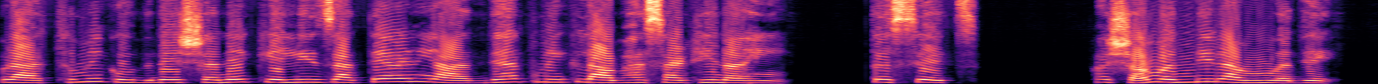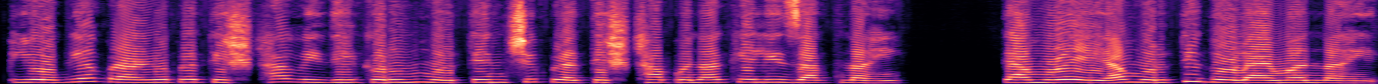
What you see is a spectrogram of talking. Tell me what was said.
प्राथमिक उद्देशाने केली जाते आणि आध्यात्मिक लाभासाठी नाही. तसेच अशा मंदिरांमध्ये योग्य प्राणप्रतिष्ठा विधी करून मूर्तींची प्रतिष्ठापना केली जात नाही. त्यामुळे या मूर्ती दोलायमान नाहीत.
